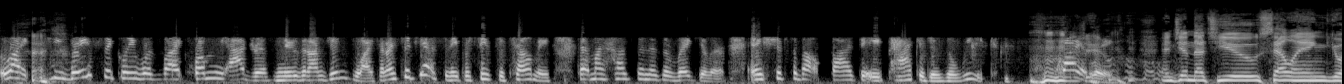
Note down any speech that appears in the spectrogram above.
Like, he basically was like, from the address, knew that I'm Jim's wife. And I said, Yes. And he proceeds to tell me that my husband is a regular and he ships about five to eight packages a week. Quietly. And Jim, that's you selling. You,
